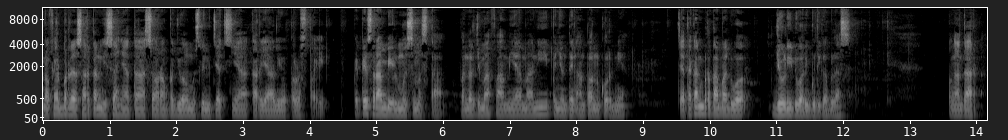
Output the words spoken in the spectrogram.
Novel berdasarkan kisah nyata seorang pejuang muslim Chechnya karya Leo Tolstoy. PT Serambi Ilmu Semesta, penerjemah Fahmi Mani, penyunting Anton Kurnia. Cetakan pertama 2 Juli 2013. Pengantar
